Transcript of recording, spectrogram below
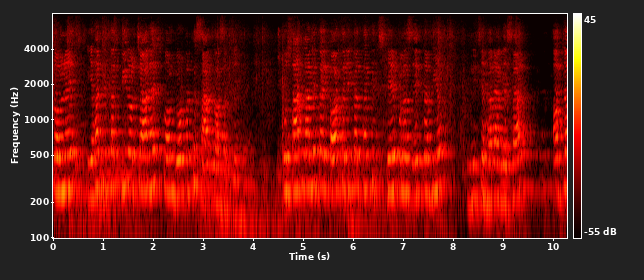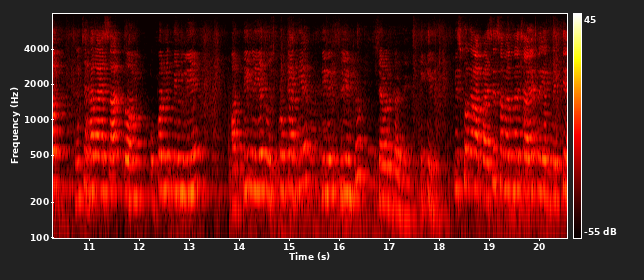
तो हमने यहाँ देखा तीन और चार है, इसको हम जोड़ करके सात ला सकते हैं। तो सात लाने का एक और तरीका था कि छः प्लस एक कर दिया तो नीचे हर आ गया सात। अब जब नीचे हर आया सात तो हम ऊपर में तीन लिए और तीन लिए तो उसको क्या किए? तीन थ्री इंटू सेवन कर दिए। इक्कीस इसको अगर आप ऐसे समझना चाहें तो ये देखिए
